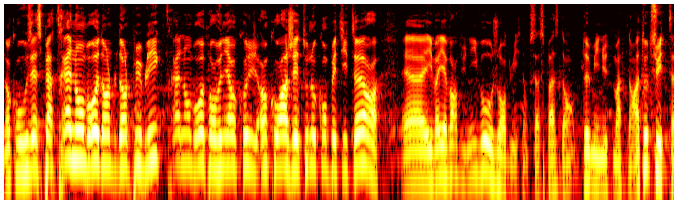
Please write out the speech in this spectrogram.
Donc on vous espère très nombreux dans le, public, très nombreux pour venir encourager tous nos compétiteurs. Euh, il va y avoir du niveau aujourd'hui. Donc ça se passe dans deux minutes maintenant. A tout de suite.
